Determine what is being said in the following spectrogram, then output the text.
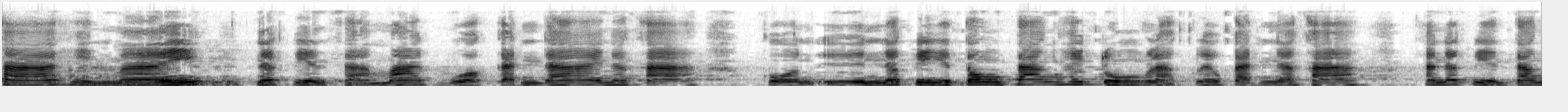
คะ เห็นไหมนักเรียนสามารถบวกกันได้นะคะ ก่อนอื่นนักเรียนจะต้องตั้งให้ตรงหลักแล้วกันนะคะ ถ้านักเรียนตั้ง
